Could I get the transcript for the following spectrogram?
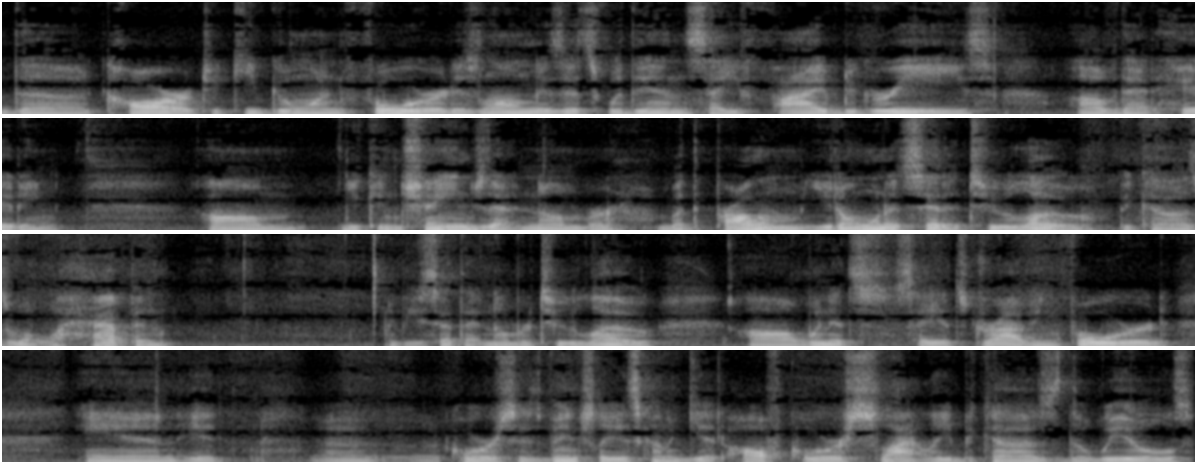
the car to keep going forward as long as it's within say five degrees of that heading. Um, you can change that number but the problem you don't want to set it too low because what will happen if you set that number too low uh, when it's say it's driving forward and it uh, of course eventually it's going to get off course slightly because the wheels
